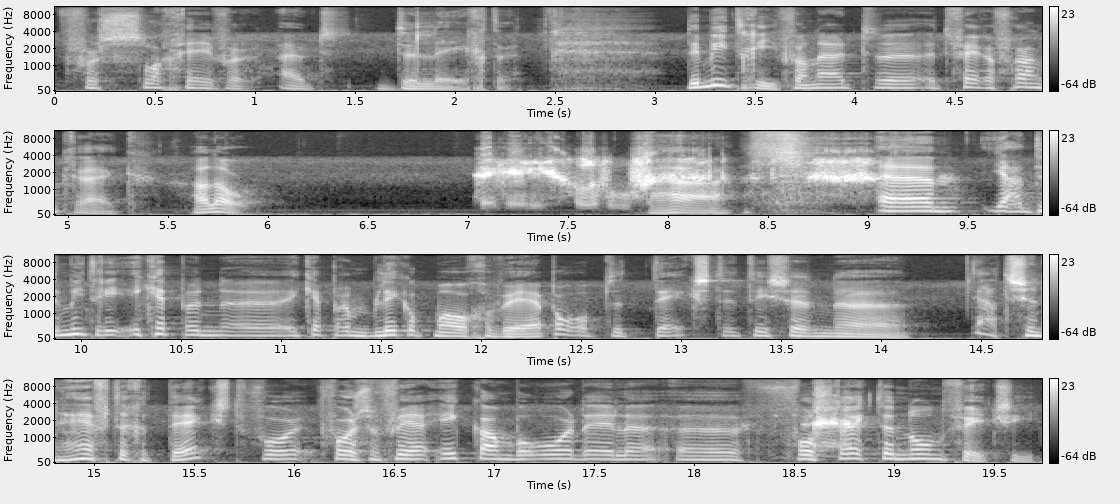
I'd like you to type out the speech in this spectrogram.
verslaggever uit de leegte. Dimitri vanuit uh, het verre Frankrijk. Hallo. Hey, hallo. Ha. Uh, ja, Dimitri, ik heb, een, uh, ik heb er een blik op mogen werpen op de tekst. Het is een, uh, ja, het is een heftige tekst. Voor, voor zover ik kan beoordelen, volstrekte non-fictie.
